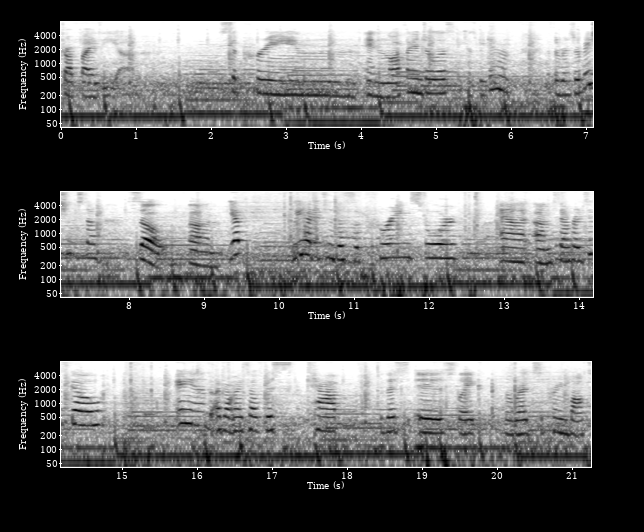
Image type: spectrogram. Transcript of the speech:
drop by the um, Supreme in Los Angeles because we didn't the reservation stuff. So, um, yep, we headed to the Supreme store at um, San Francisco and I got myself this cap. This is like the red Supreme box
